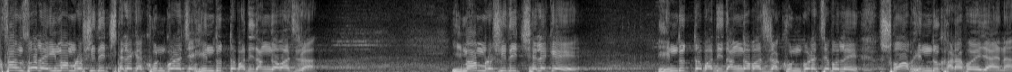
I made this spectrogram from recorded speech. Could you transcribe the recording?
আসানসোলে ইমাম রশিদির ছেলেকে খুন করেছে হিন্দুত্ববাদী দাঙ্গাবাজরা। ইমাম রশিদির ছেলেকে হিন্দুত্ববাদী দাঙ্গাবাজরা খুন করেছে বলে সব হিন্দু খারাপ হয়ে যায় না।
